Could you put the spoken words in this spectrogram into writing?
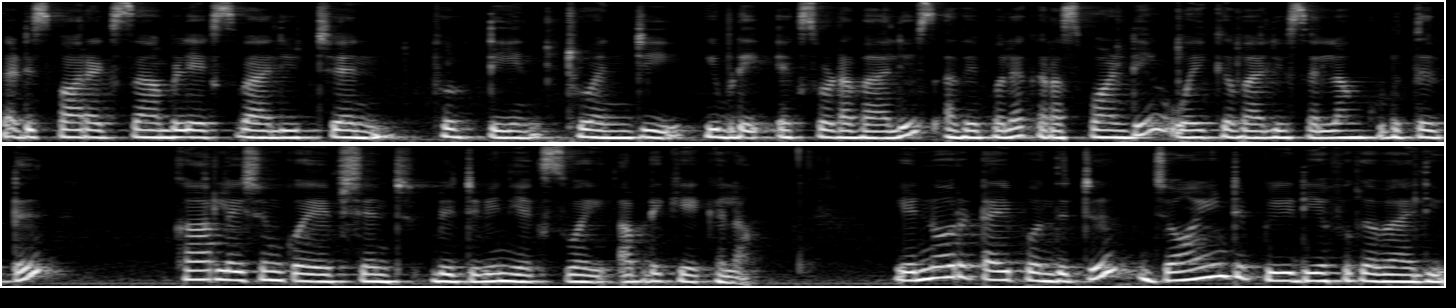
That is for example X value ten fifteen twenty இப்படி எக்ஸோட வேல்யூஸ் அதே போல் கரஸ்பாண்டிங் ஒய்க்கு வேல்யூஸ் எல்லாம் கொடுத்துட்டு correlation coefficient between X Y அப்படி கேட்கலாம். இன்னொரு டைப் வந்துட்டு ஜாயிண்ட் பிடிஎஃப்க்கு value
